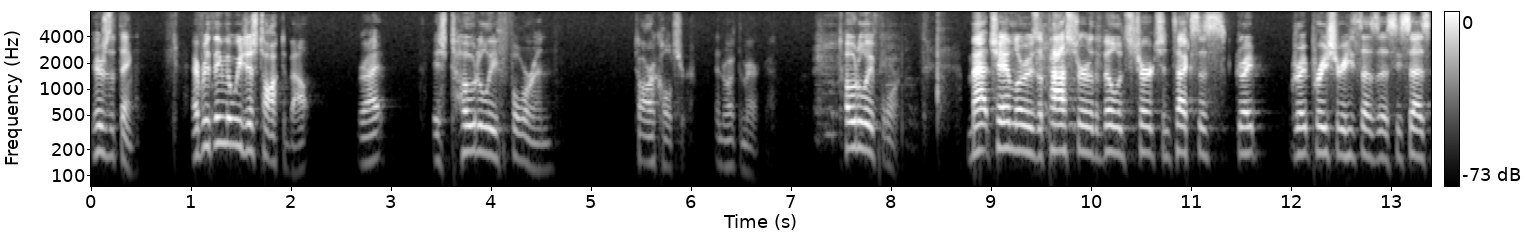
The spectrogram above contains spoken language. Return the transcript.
here's the thing everything that we just talked about, right, is totally foreign to our culture in North America. Totally foreign. Matt Chandler, who's a pastor of the Village Church in Texas, great, great preacher, he says this. He says,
